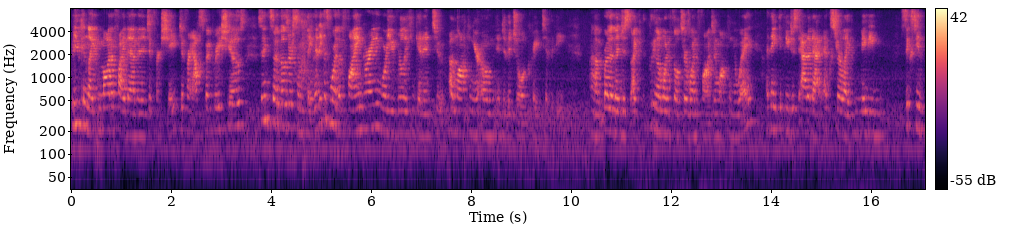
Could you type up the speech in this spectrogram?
But you can like modify them in a different shape, different aspect ratios. So I think so those are some things. I think it's more the fine grain where you really can get into unlocking your own individual creativity. Um, rather than just like putting on one filter, one font, and walking away. I think if you just added that extra, like maybe 60,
